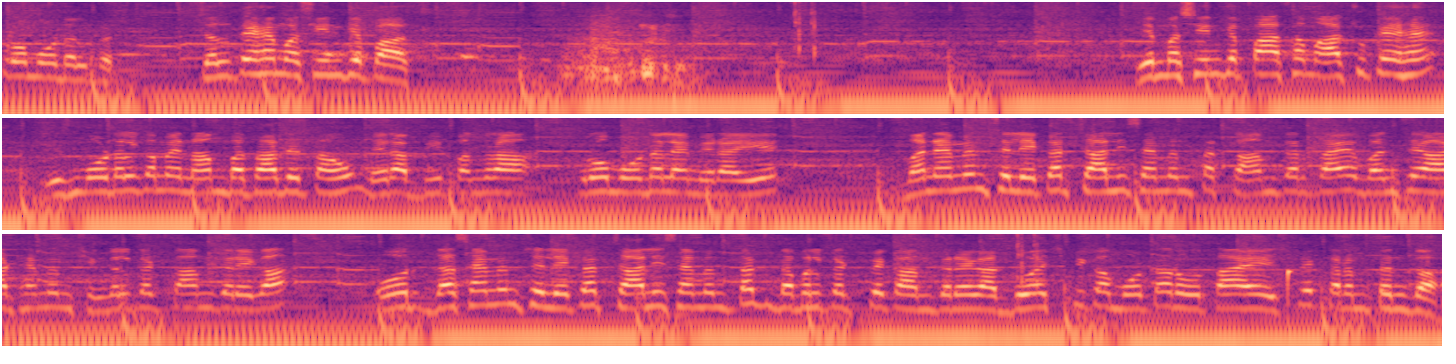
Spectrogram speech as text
प्रो मॉडल पर। चलते हैं मशीन के पास। ये मशीन के पास हम आ चुके हैं। इस मॉडल का मैं नाम बता देता हूँ। मेरा बी पंद्रह प्रो मॉडल है मेरा ये। वन एम से लेकर चालीस एम तक काम करता है। वन से आठ एम सिंगल कट काम करेगा। और 10 एम mm से लेकर 40 एम mm तक डबल कट पे काम करेगा। दो एच का मोटर होता है इसमें करमटन का।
